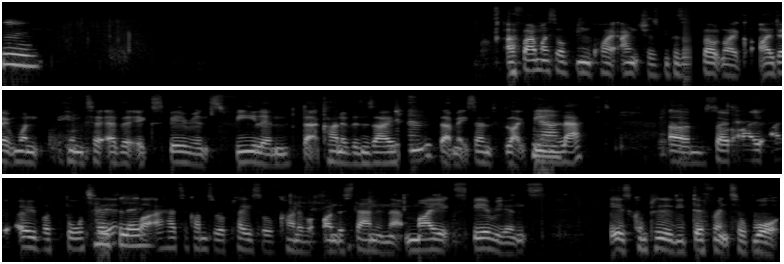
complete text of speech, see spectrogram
Mm. I found myself being quite anxious because I felt like I don't want him to ever experience feeling that kind of anxiety, if that makes sense, like being yeah. left. Um, so I, I overthought it, but I had to come to a place of kind of understanding that my experience is completely different to what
